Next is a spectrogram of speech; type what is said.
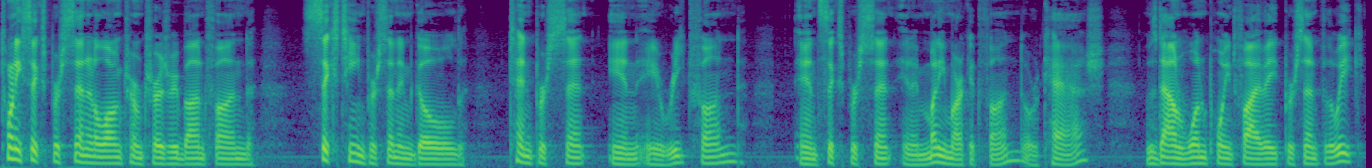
26% in a long term treasury bond fund, 16% in gold, 10% in a REIT fund, and 6% in a money market fund or cash. It was down 1.58% for the week.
